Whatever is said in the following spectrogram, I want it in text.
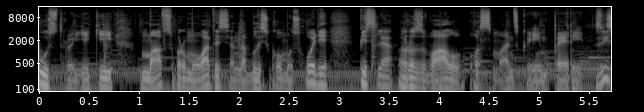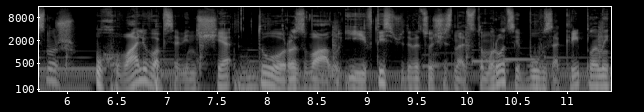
устрою, який мав сформуватися на близькому сході після розвалу Османської імперії. Звісно ж, ухвалювався він ще до розвалу, і в 1916 році був закріплений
